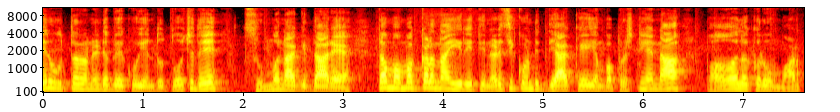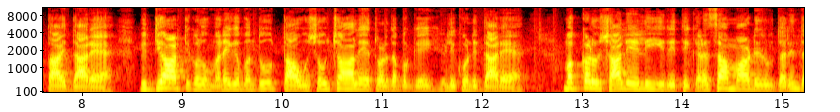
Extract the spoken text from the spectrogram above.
ಏನು ಉತ್ತರ ನೀಡಬೇಕು ಎಂದು ತೋಚದೆ ಸುಮ್ಮನಾಗಿದ್ದಾರೆ. ತಮ್ಮ ಮಕ್ಕಳನ್ನು ಈ ರೀತಿ ನಡೆಸಿಕೊಂಡಿದ್ದ್ಯಾಕೆ ಎಂಬ ಪ್ರಶ್ನೆಯನ್ನು ಪಾಲಕರು ಮಾಡ್ತಾ ಇದ್ದಾರೆ. ವಿದ್ಯಾರ್ಥಿಗಳು ಮನೆಗೆ ಬಂದು ತಾವು ಶೌಚಾಲಯ ತೊಳೆದ ಬಗ್ಗೆ ಹೇಳಿಕೊಂಡಿದ್ದಾರೆ. ಮಕ್ಕಳು ಶಾಲೆಯಲ್ಲಿ ಈ ರೀತಿ ಕೆಲಸ ಮಾಡಿರುವುದರಿಂದ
